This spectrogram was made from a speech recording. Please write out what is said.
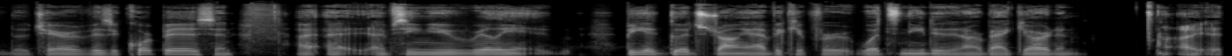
the chair of Visit Corpus, and I, I, I've seen you really be a good, strong advocate for what's needed in our backyard. And I,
